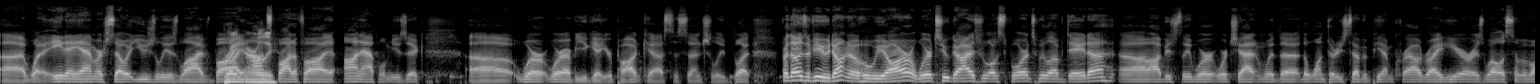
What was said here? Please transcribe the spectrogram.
uh, what, 8 a.m. or so. It usually is live by on Spotify, on Apple Music, uh, where, wherever you get your podcast, essentially. But for those of you who don't know who we are, we're two guys who love sports. We love data. Uh, obviously, we're, we're chatting with the, the 1.37 p.m. crowd right here, as well as some of our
